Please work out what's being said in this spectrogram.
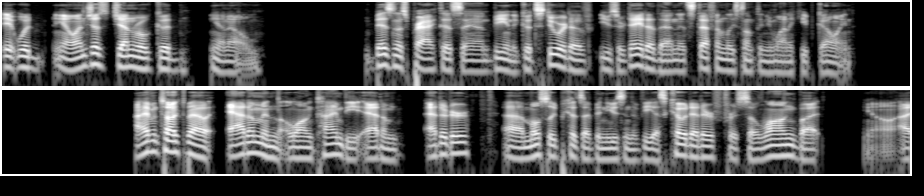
it would, you know, and just general good, you know, business practice and being a good steward of user data, then it's definitely something you want to keep going. I haven't talked about Atom in a long time, the Atom editor, uh, mostly because I've been using the VS Code editor for so long. But you know, I,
